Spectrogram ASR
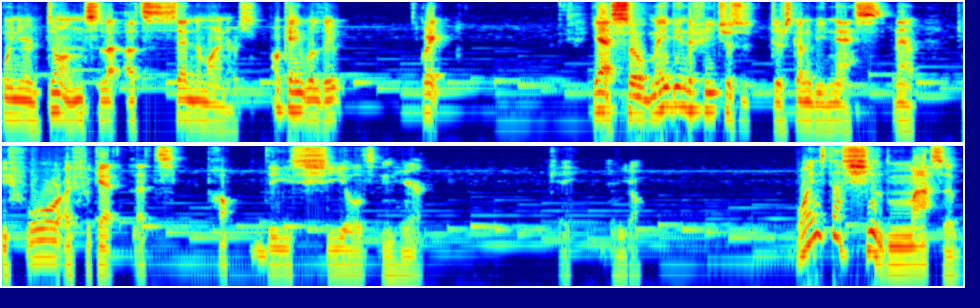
when you're done so that I'll send the miners. Okay, we'll do. Great. Yes, so maybe in the future there's going to be nests. Now, before I forget, let's pop these shields in here. Go. Why is that shield massive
